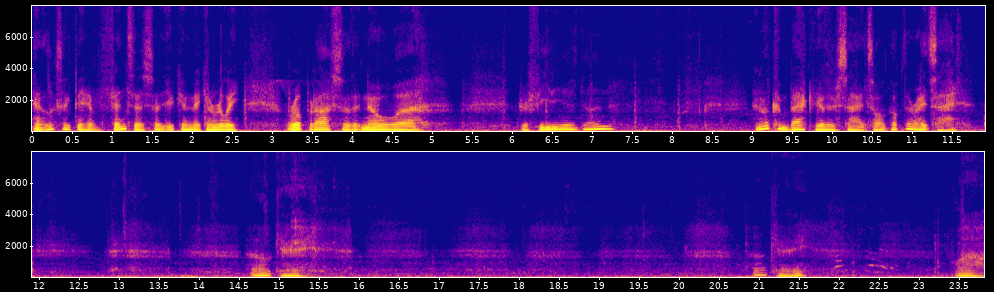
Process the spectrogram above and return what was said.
And it looks like they have fences so you can they can really rope it off so that no uh, graffiti is done. And I'll come back the other side, so I'll go up the right side. Okay. Okay. Wow.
